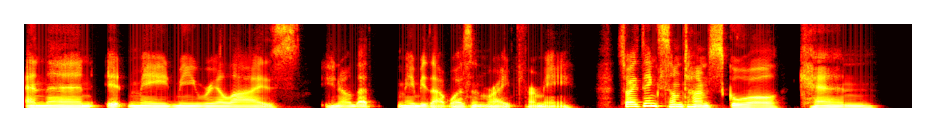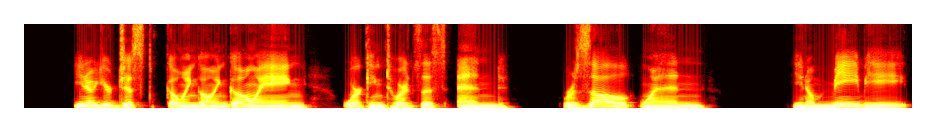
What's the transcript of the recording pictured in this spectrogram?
And then it made me realize, you know, that maybe that wasn't right for me. So I think sometimes school can, you know, you're just going, going, going, working towards this end result when, you know, maybe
